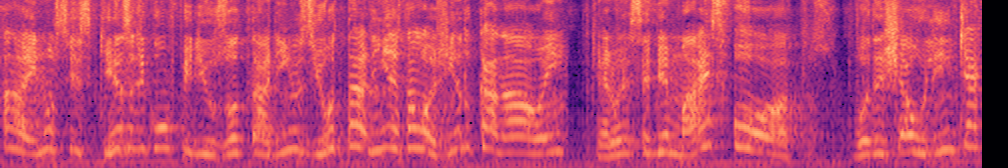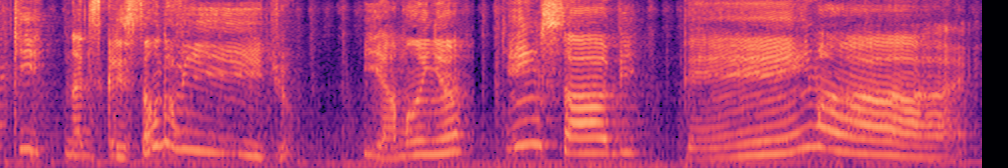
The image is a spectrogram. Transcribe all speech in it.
Ah, e não se esqueça de conferir os otarinhos e otarinhas na lojinha do canal, hein? Quero receber mais fotos. Vou deixar o link aqui na descrição do vídeo. E amanhã, quem sabe, tem mais.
